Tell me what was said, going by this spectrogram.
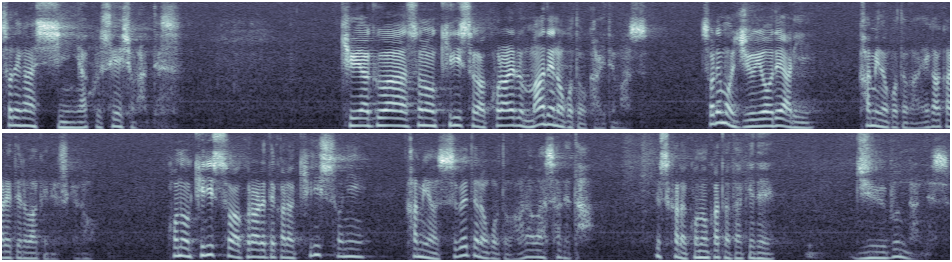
それが新約聖書なんです。旧約はそのキリストが来られるまでのことを書いてます。それも重要であり神のことが描かれてるわけですけどこのキリストが来られてからキリストに神は全てのことを表された。ですからこの方だけで十分なんです。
